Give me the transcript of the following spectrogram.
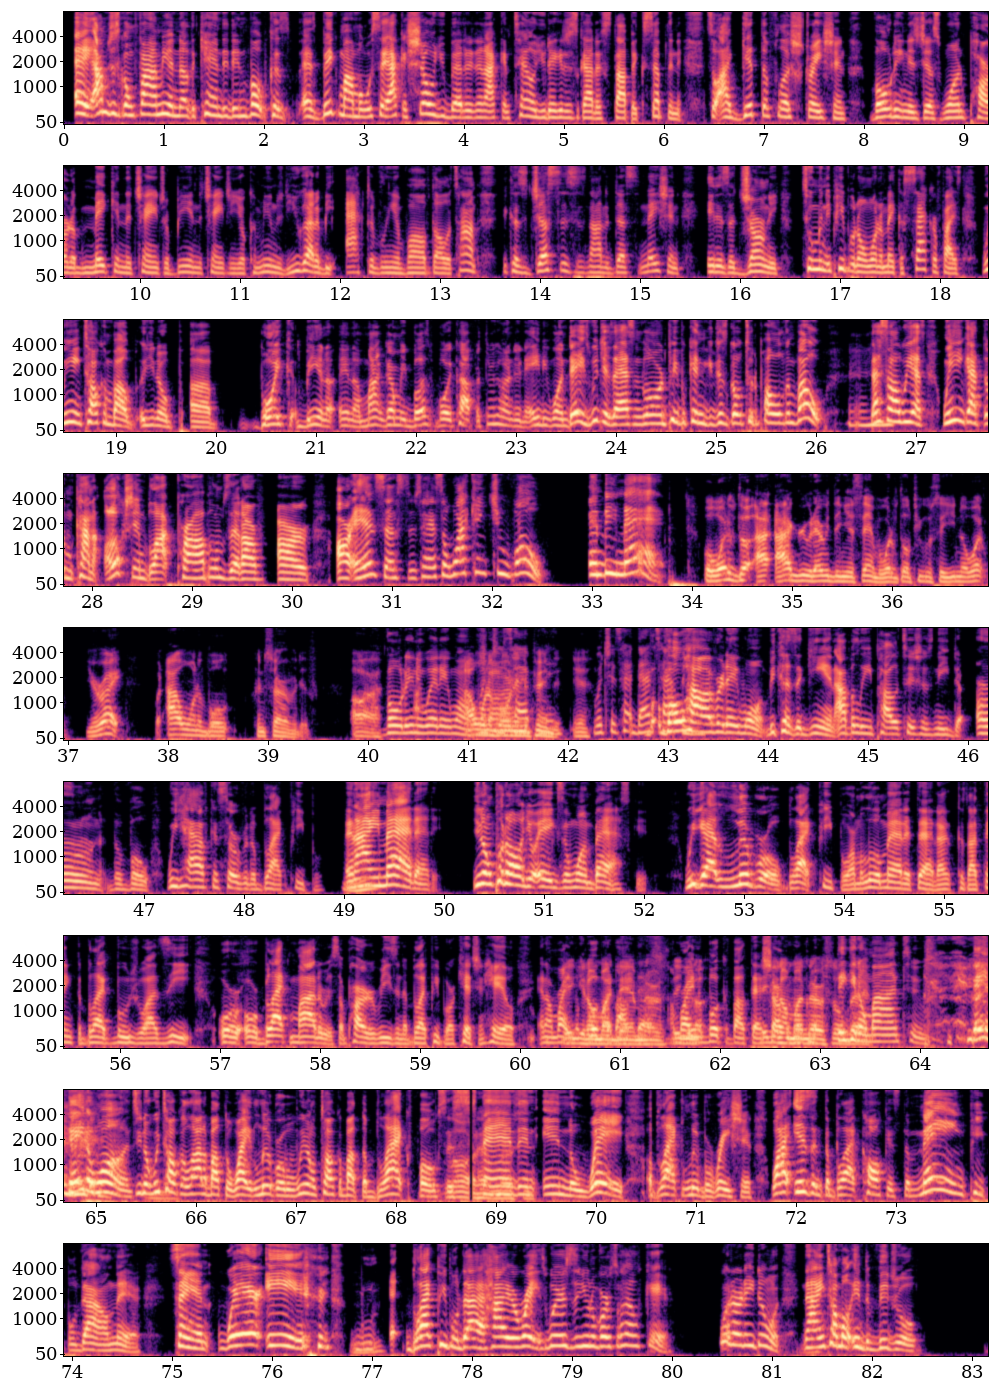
Hey, I'm just gonna find me another candidate and vote because, as Big Mama would say, I can show you better than I can tell you. They just got to stop accepting it. So I get the frustration. Voting is just one part of making the change or being the change in your community. You got to be actively involved all the time because justice is not a destination; it is a journey. Too many people don't want to make a sacrifice. We ain't talking about you know. Uh, boy being a, in a Montgomery bus boycott for 381 days. We just asking Lord people can you just go to the polls and vote. Mm-hmm. That's all we ask. We ain't got them kind of auction block problems that our our our ancestors had. So why can't you vote and be mad? Well, what if the, I, I agree with everything you're saying, but what if those people say, you know what, you're right, but I want to vote conservative, or Vote any way they want. I want to Which vote is independent. Yeah. Which is ha- that's vote happening. however they want because again i believe politicians need to earn the vote we have conservative black people and i mm-hmm. ain't mad at it you don't put all your eggs in one basket we got liberal black people. I'm a little mad at that because I think the black bourgeoisie or, or black moderates are part of the reason that black people are catching hell. And I'm writing They a book about that. nerves. I'm They writing get a on- book about that. they get on my nerves so They get on mine too. they they the ones. You know, we talk a lot about the white liberal, but we don't talk about the black folks that's Lord standing in the way of black liberation. Why isn't the black caucus the main people down there saying where is black people die at higher rates? Where's the universal health care? What are they doing? Now I ain't talking about individual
